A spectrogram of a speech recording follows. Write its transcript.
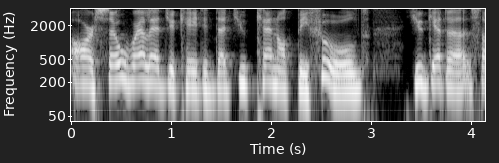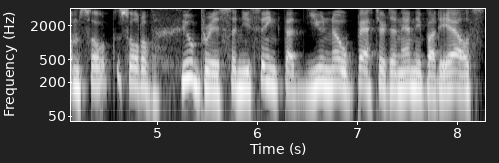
are so well educated that you cannot be fooled, you get a, some so, sort of hubris and you think that you know better than anybody else.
